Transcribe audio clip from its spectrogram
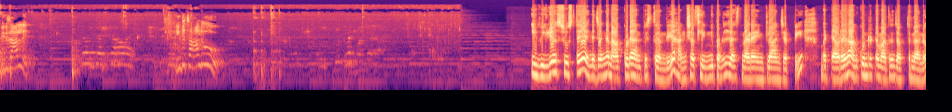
నీకు చాలే ఇంక చాలు. ఈ వీడియోస్ చూస్తే నిజంగా నాకు కూడా అనిపిస్తుంది. హన్ష్ అసలు ఇన్ని పనులు చేస్తున్నాడా ఇంట్లో అని చెప్పి. బట్ ఎవరైనా అనుకుంటుంటే మాత్రం చెప్తున్నాను.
